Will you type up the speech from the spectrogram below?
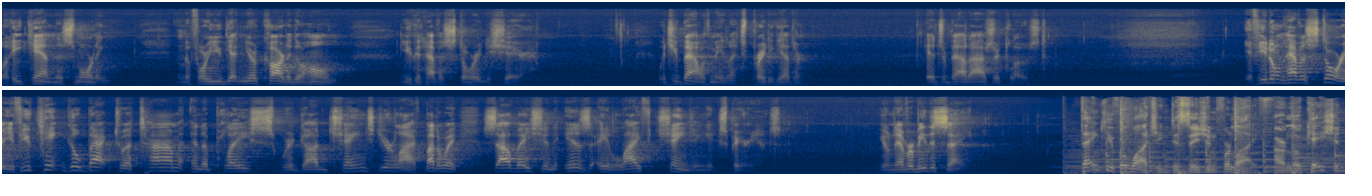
Well, He can this morning. And before you get in your car to go home, you can have a story to share. Would you bow with me? Let's pray together. Heads are bowed, eyes are closed. If you don't have a story, if you can't go back to a time and a place where God changed your life, by the way, salvation is a life changing experience. You'll never be the same. Thank you for watching Decision for Life. Our location,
